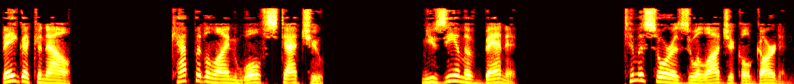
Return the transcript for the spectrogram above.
Bega Canal Capitoline Wolf statue Museum of Banat Timisoara Zoological Garden.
